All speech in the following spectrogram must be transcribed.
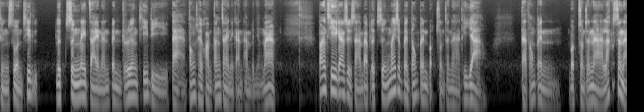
ถึงส่วนที่ลึกซึ้งในใจนั้นเป็นเรื่องที่ดี แต่ต้องใช้ความตั้งใจในการทำเป็นอย่างมาก บางทีการสื่อสารแบบลึกซึ้งไม่จำเป็นต้องเป็นบทสนทนาที่ยาว แต่ต้องเป็นบทสนทนาลักษณะ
